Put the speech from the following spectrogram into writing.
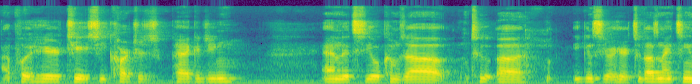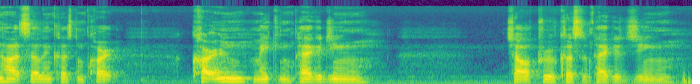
I put here THC cartridge packaging. And let's see what comes out. To uh you can see right here, 2019 hot selling custom cart carton making packaging childproof custom packaging.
